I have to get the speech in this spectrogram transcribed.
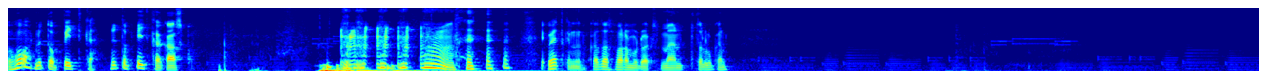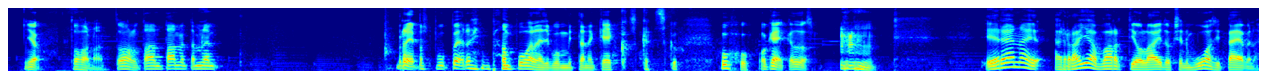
Oho, nyt on pitkä. Nyt on pitkä kasku. Eiku hetken, katos varmuudeksi, mä en nyt tota lukenut. Joo, tohon noin. Tohon, tää on, tää on tämmönen reipas, reippaan puolen sivun mittainen kekkoskasku. Huhhuh, okei, okay, katsotaan. Eräänä rajavartiolaitoksen vuosipäivänä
